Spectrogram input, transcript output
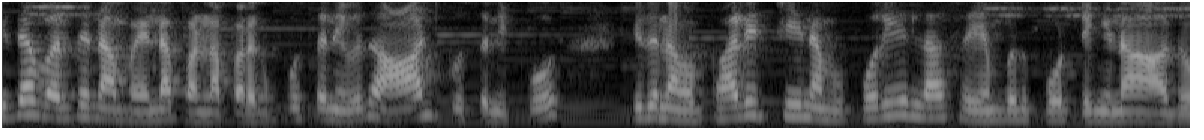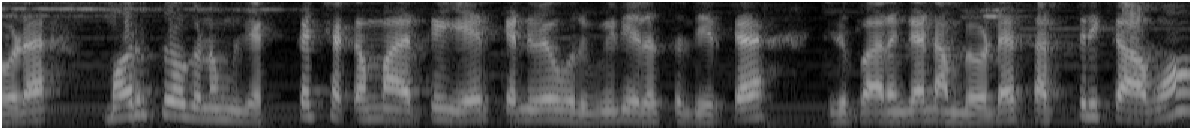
இதை வந்து நம்ம என்ன பண்ண பாருங்க பூசணி வந்து ஆண் பூசணிப்பூ. இதை நம்ம பறித்து நம்ம பொரியல்லாம் செய்யும்போது போட்டிங்கன்னா அதோட மருத்துவ குணம் எக்கச்சக்கமாக இருக்குது ஏற்கனவே ஒரு வீடியோவில் சொல்லியிருக்கேன். இது பாருங்கள் நம்மளோட கத்திரிக்காவும்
